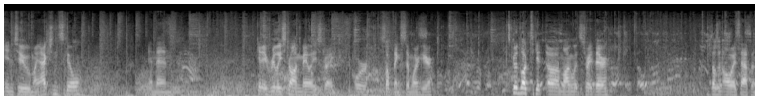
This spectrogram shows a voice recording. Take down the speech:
into my action skill, and then get a really strong melee strike, or something similar here. It's good luck to get uh, monoliths right there. It doesn't always happen.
